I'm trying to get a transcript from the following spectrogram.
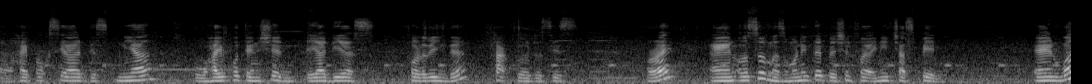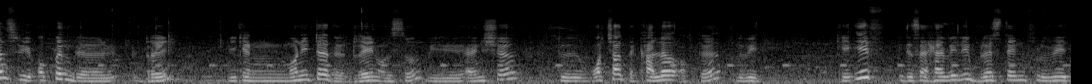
uh, hypoxia, dyspnea, or hypotension ARDS following the talc pleurodesis. Alright, and also must monitor patient for any chest pain. And once we open the drain, we can monitor the drain also. We ensure to watch out the color of the fluid. Okay, if it is a heavily blood-stained fluid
